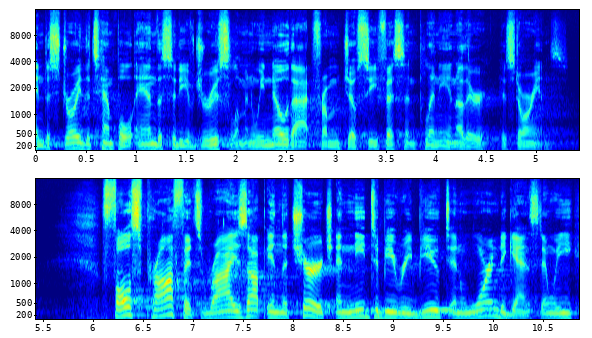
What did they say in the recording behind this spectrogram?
and destroy the temple and the city of Jerusalem. And we know that from Josephus and Pliny and other historians. False prophets rise up in the church and need to be rebuked and warned against. And we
